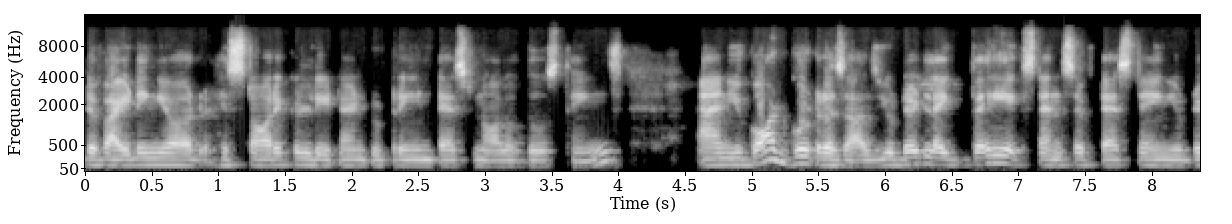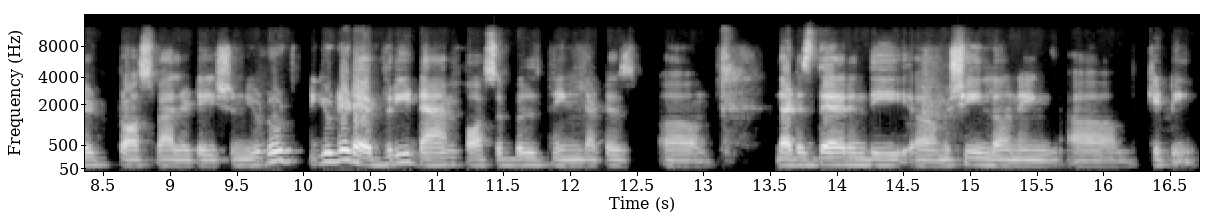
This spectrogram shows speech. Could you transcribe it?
dividing your historical data into train test and all of those things and you got good results. You did like very extensive testing. You did cross validation you did you did every damn possible thing that is um, that is there in the uh, machine learning um, kitty.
